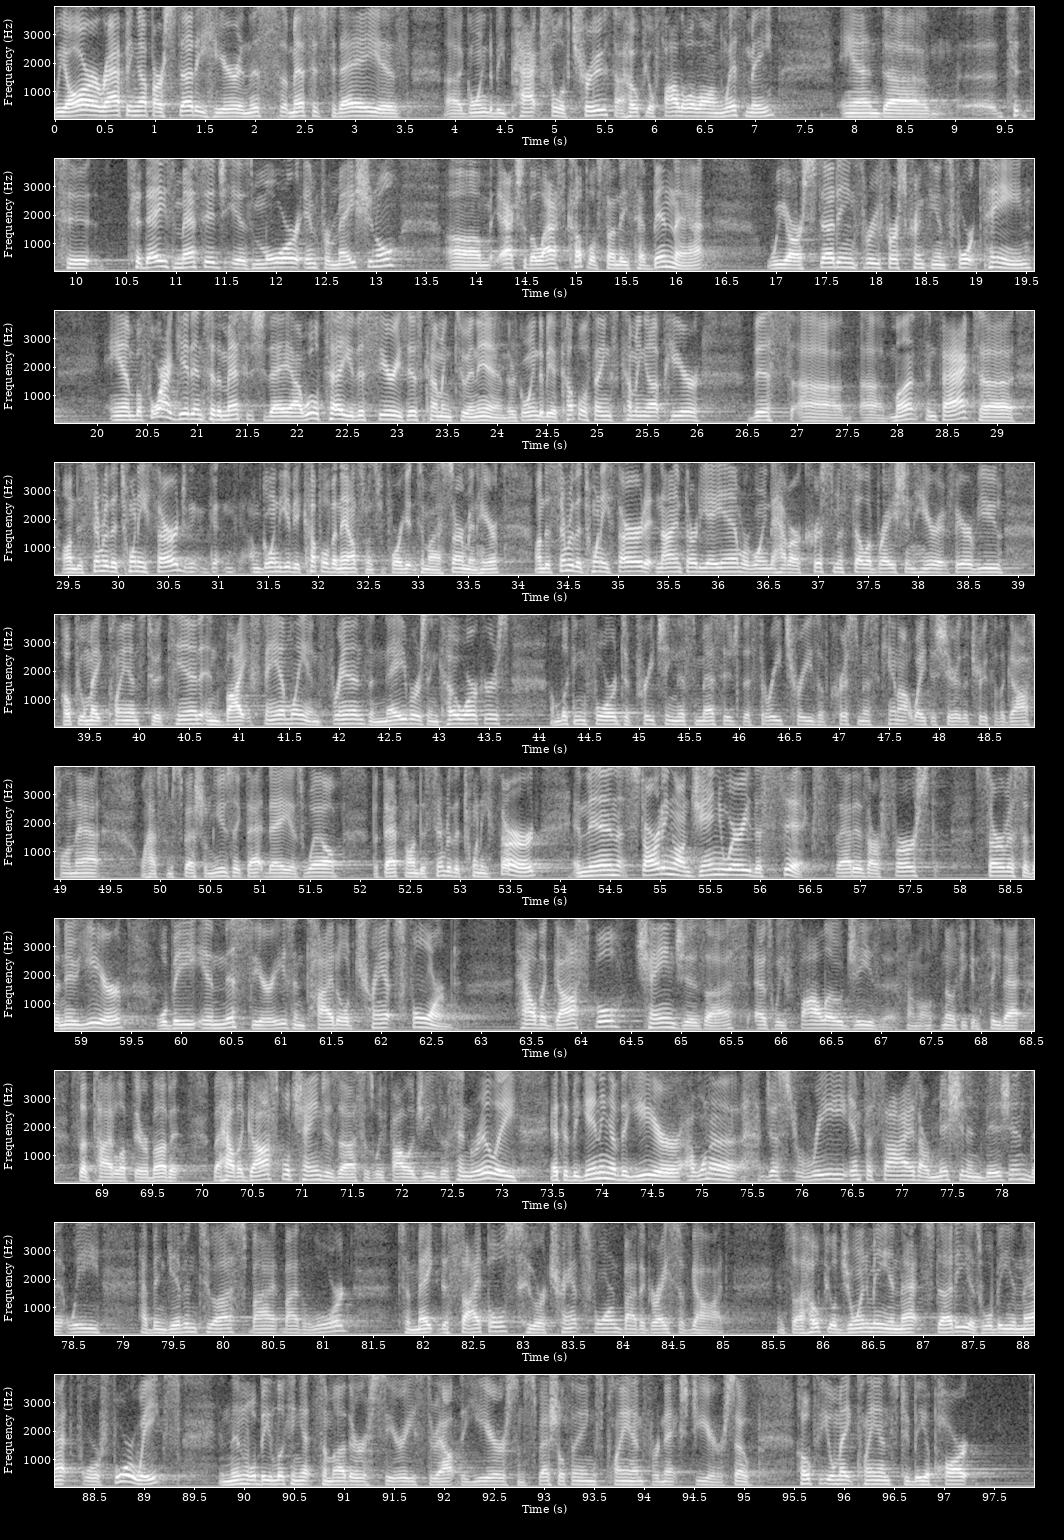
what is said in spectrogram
We are wrapping up our study here, and this message today is uh, going to be packed full of truth. I hope you'll follow along with me. And uh, t- t- today's message is more informational. Um, actually, the last couple of Sundays have been that. We are studying through 1 Corinthians 14. And before I get into the message today, I will tell you this series is coming to an end. There's going to be a couple of things coming up here this uh, uh, month. In fact, uh, on December the 23rd, I'm going to give you a couple of announcements before I get into my sermon here. On December the 23rd at 9:30 a.m., we're going to have our Christmas celebration here at Fairview. Hope you'll make plans to attend. Invite family and friends and neighbors and coworkers. I'm looking forward to preaching this message, The Three Trees of Christmas. Cannot wait to share the truth of the gospel in that. We'll have some special music that day as well, but that's on December the 23rd. And then starting on January the 6th, that is our first service of the new year, will be in this series entitled Transformed how the gospel changes us as we follow Jesus. I don't know if you can see that subtitle up there above it, but how the gospel changes us as we follow Jesus. And really, at the beginning of the year, I want to just re emphasize our mission and vision that we have been given to us by, by the Lord to make disciples who are transformed by the grace of God. And so I hope you'll join me in that study as we'll be in that for four weeks. And then we'll be looking at some other series throughout the year, some special things planned for next year. So, hope that you'll make plans to be a part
